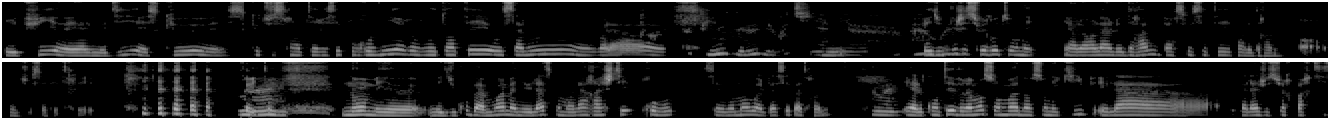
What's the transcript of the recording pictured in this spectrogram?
Et puis elle me dit Est-ce que, est que tu serais intéressée pour revenir retenter au salon Voilà. Du coup, tu y allais. et du coup, j'y suis retournée. Et alors là, le drame, parce que c'était. Enfin, le drame. Oh mon dieu, ça fait très. Non, mais, mais du coup, bah, moi, Manuela, à ce moment-là, racheté Provo. C'est au moment où elle passait patronne. Et elle comptait vraiment sur moi dans son équipe. Et là, bah là je suis repartie.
